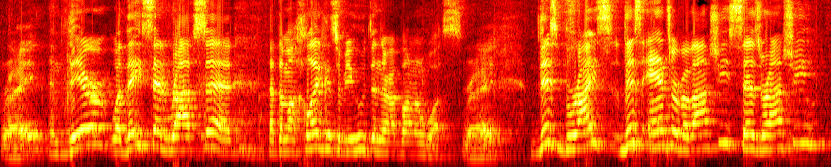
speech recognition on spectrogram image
Right? And there, what they said, Rav said that the machlekes of Yehud and the Rabbanon was. Right? This bryce, this answer of Avashi says Rashi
